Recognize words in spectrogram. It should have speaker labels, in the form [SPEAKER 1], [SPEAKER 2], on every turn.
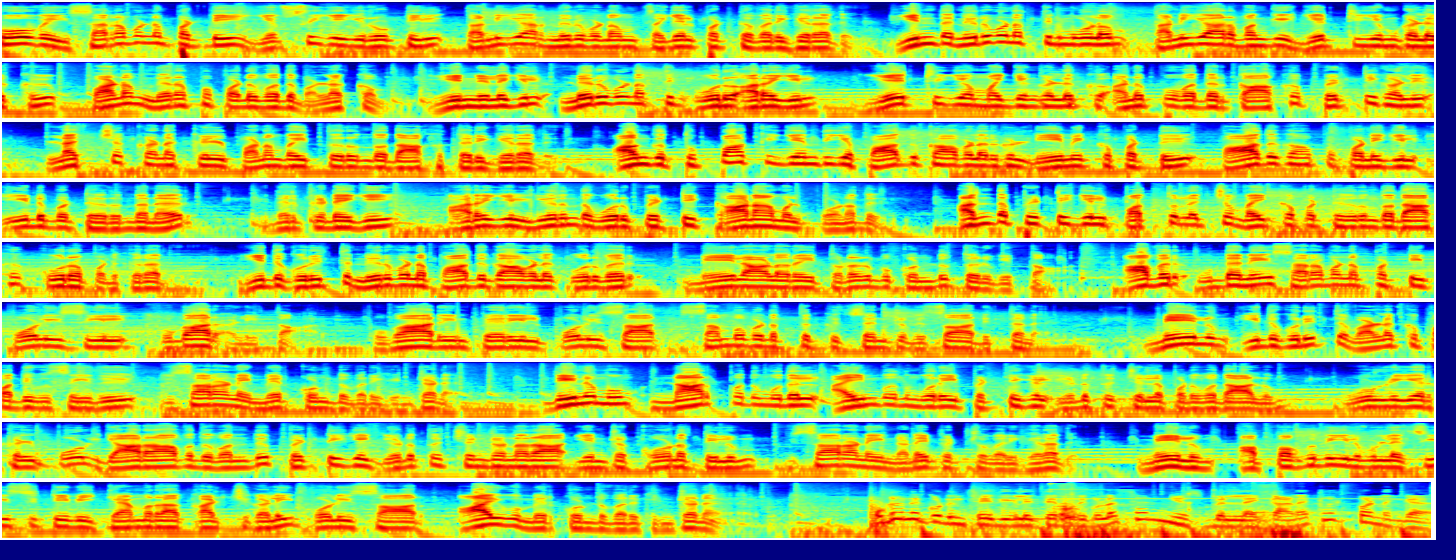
[SPEAKER 1] Kovai Saravanapatti FCI ரோட்டில் தனியார் நிறுவனம் செயல்பட்டு வருகிறது. இந்த நிறுவனத்தின் மூலம் தனியார் வங்கி ஏடிஎம்களுக்கு பணம் நிரப்பப்படுவது வழக்கம். இந்நிலையில் நிறுவனத்தின் ஒரு அறையில் ஏடிஎம் மையங்களுக்கு அனுப்புவதற்காக பெட்டிகளில் லட்சக்கணக்கில் பணம் வைத்திருந்ததாக தெரிகிறது. அங்கு துப்பாக்கி ஏந்திய பாதுகாவலர்கள் நியமிக்கப்பட்டு பாதுகாப்பு பணியில் ஈடுபட்டு இருந்தனர் இதற்கிடையே அறையில் இருந்த ஒரு பெட்டி காணாமல் போனது. அந்த பெட்டியில் பத்து லட்சம் வைக்கப்பட்டு இருந்ததாக கூறப்படுகிறது. இது குறித்து நிறுவன பாதுகாவலர் ஒருவர் மேலாளரை தொடர்பு கொண்டு தெரிவித்தார். அவர் உடனே சரவணப்பட்டி போலீசில் புகார் அளித்தார். புகாரின் பேரில் போலீசார் சம்பவ இடத்துக்கு சென்று விசாரித்தனர். மேலும் இது குறித்து வழக்கு பதிவு செய்து விசாரணை மேற்கொண்டு வருகின்றனர். தினமும் நாற்பது முதல் ஐம்பது முறை பெட்டிகள் எடுத்துச் செல்லப்படுவதாலும் ஊழியர்கள் போல் யாராவது வந்து பெட்டியை எடுத்துச் சென்றனரா என்ற கோணத்திலும் விசாரணை நடைபெற்று வருகிறது. மேலும் அப்பகுதியில் உள்ள சிசிடிவி கேமரா காட்சிகளை போலீசார் ஆய்வு மேற்கொண்டு வருகின்றனர்.
[SPEAKER 2] உடனுக்குடன் செய்திகளை தெரிந்து கொள்ள சன் நியூஸ் பெல் ஐகானை கிளிக் பண்ணுங்க.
